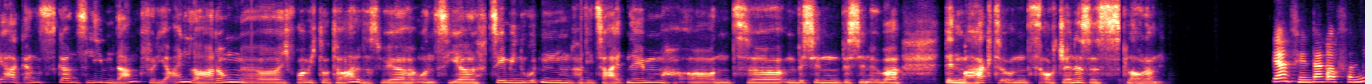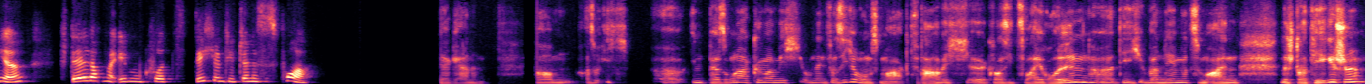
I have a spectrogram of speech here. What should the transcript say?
Ja, ganz, ganz lieben Dank für die Einladung. Äh, ich freue mich total, dass wir uns hier zehn Minuten die Zeit nehmen und äh, ein bisschen, bisschen über den Markt und auch Genesis plaudern. Ja, vielen Dank auch von mir. Stell doch mal eben kurz dich und die Genesis vor. Sehr gerne. Ähm, also ich in Persona kümmere mich um den Versicherungsmarkt. Da habe ich äh, quasi zwei Rollen, äh, die ich übernehme. Zum einen eine strategische.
